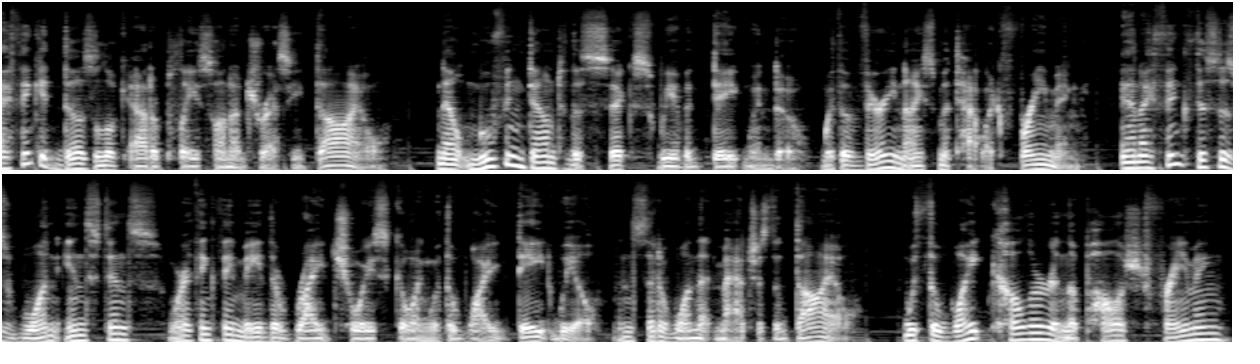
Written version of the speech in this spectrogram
I think it does look out of place on a dressy dial. Now, moving down to the 6, we have a date window with a very nice metallic framing. And I think this is one instance where I think they made the right choice going with a white date wheel instead of one that matches the dial. With the white color and the polished framing,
